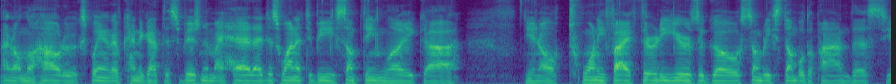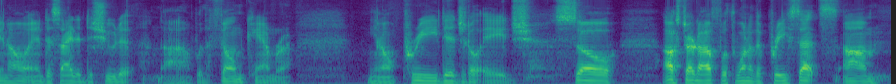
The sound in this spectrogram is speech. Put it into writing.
I don't know how to explain it. I've kind of got this vision in my head. I just want it to be something like uh, you know 25 30 years ago somebody stumbled upon this you know and decided to shoot it uh, with a film camera you know pre-digital age so I'll start off with one of the presets um,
